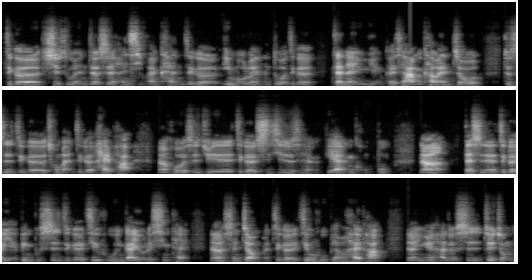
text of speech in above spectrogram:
这个世俗人都是很喜欢看这个阴谋论，很多这个灾难预言，可是他们看完之后，就是这个充满这个害怕，那或者是觉得这个世界就是很黑暗、很恐怖。那但是呢，这个也并不是这个基督徒应该有的心态。那神叫我们这个基督徒不要害怕，那因为他都是最终，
